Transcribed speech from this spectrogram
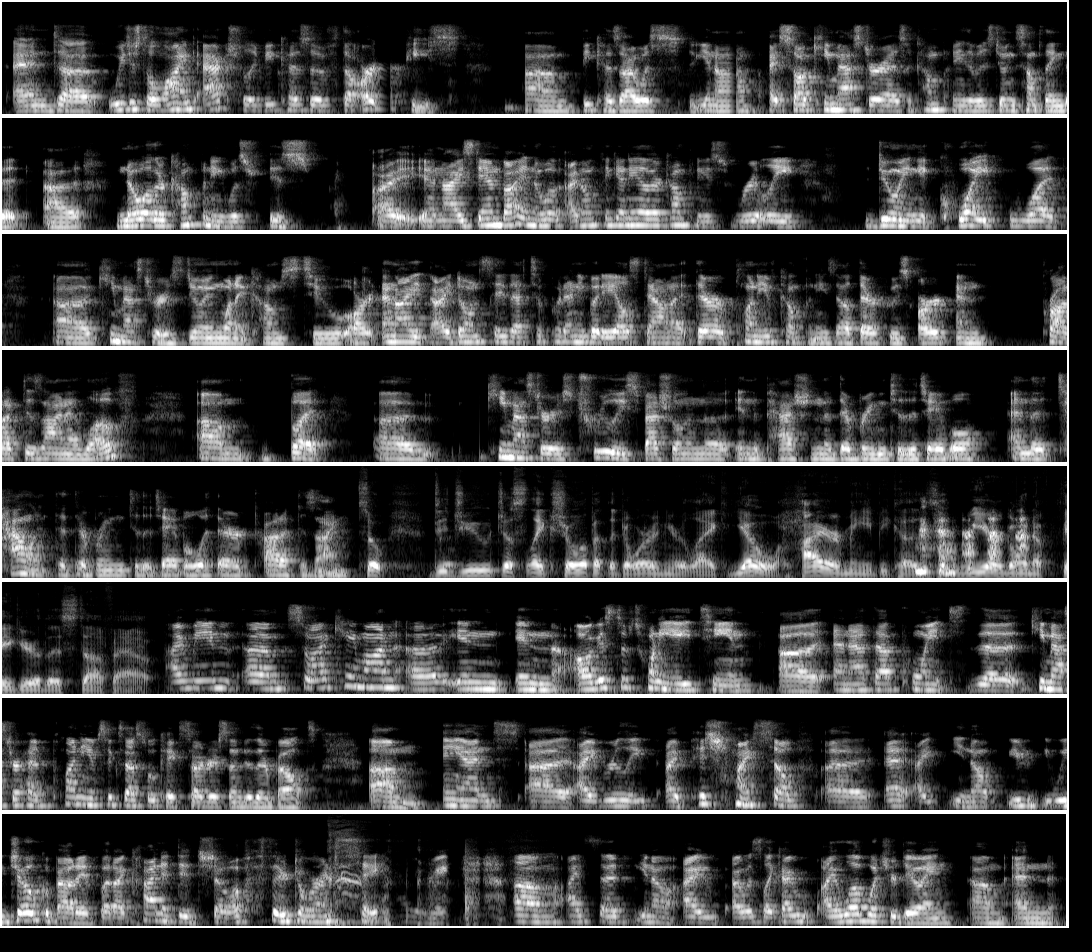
and uh, we just aligned actually because of the art piece um, because I was, you know, I saw Keymaster as a company that was doing something that uh, no other company was is. I and I stand by. No, I don't think any other company is really doing it quite what uh, Keymaster is doing when it comes to art. And I, I don't say that to put anybody else down. I, there are plenty of companies out there whose art and product design I love, um, but uh, Keymaster is truly special in the in the passion that they're bringing to the table and the talent that they're bringing to the table with their product design. So, did you just like show up at the door and you're like, "Yo, hire me because we are going to figure this stuff out"? I mean, um, so I came on uh, in in August of 2018, uh, and at that point, the Keymaster had plenty of successful Kickstarters under their belt. Um, and uh, I really I pitched myself. Uh, I you know you, we joke about it, but I kind of did show up at their door and say hire me. Um, I said you know I I was like I I love what you're doing um, and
